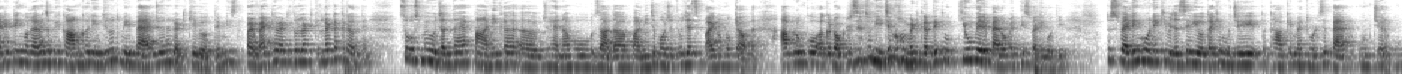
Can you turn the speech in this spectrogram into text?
एडिटिंग वगैरह जब ये काम कर रही होती हूँ ना तो मेरे पैर जो है ना लटके हुए होते हैं मीन बैठे बैठे तो लटक लटक रहे होते हैं। सो so, उसमें हो जाता है पानी का जो है ना वो ज़्यादा पानी जमा हो जाता है जैसे आई डोंट नो क्या होता है। आप लोगों को अगर डॉक्टर से तो नीचे कमेंट कर दे कि वो क्यों मेरे पैरों में इतनी स्वेलिंग होती है। तो स्वेलिंग होने की वजह से ये होता है कि मुझे तो था कि मैं थोड़े से पैर ऊँचे रखूँ।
